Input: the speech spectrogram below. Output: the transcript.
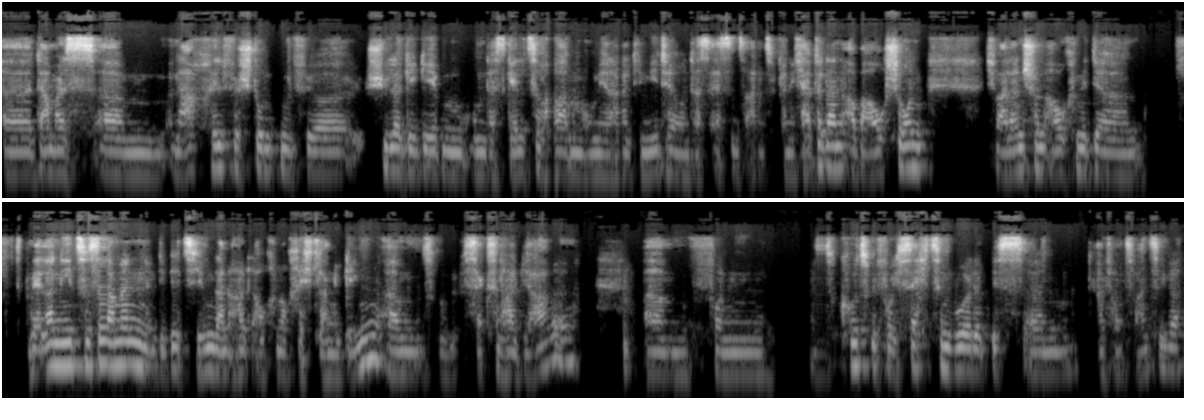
äh, damals ähm, Nachhilfestunden für Schüler gegeben, um das Geld zu haben, um mir halt die Miete und das Essen zahlen zu können. Ich hatte dann aber auch schon, ich war dann schon auch mit der Melanie zusammen, die Beziehung dann halt auch noch recht lange ging, ähm, so sechseinhalb Jahre, ähm, von also kurz bevor ich 16 wurde bis ähm, Anfang 20er.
